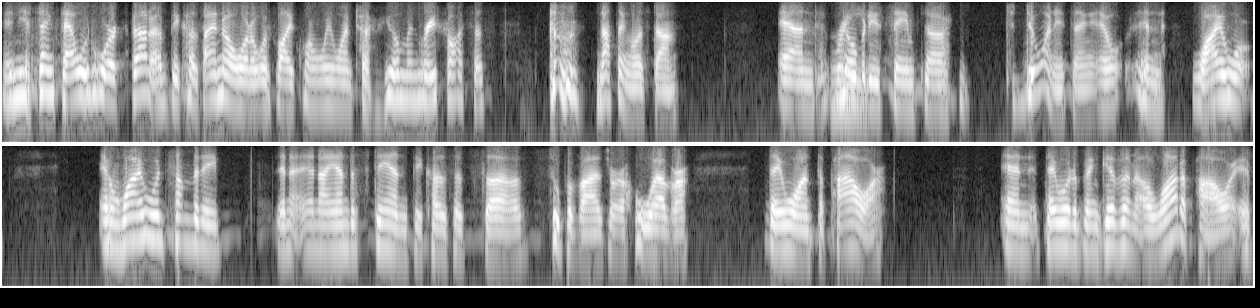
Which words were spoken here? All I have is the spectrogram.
And you think that would work better because I know what it was like when we went to human resources. Nothing was done. And Right. nobody seemed to to do anything. It, and why wo- and why would somebody and and I understand because it's a supervisor or whoever they want the power. And they would have been given a lot of power if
